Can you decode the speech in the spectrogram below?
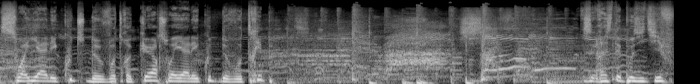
Soyez à l'écoute de votre cœur, soyez à l'écoute de vos tripes. Restez positif.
